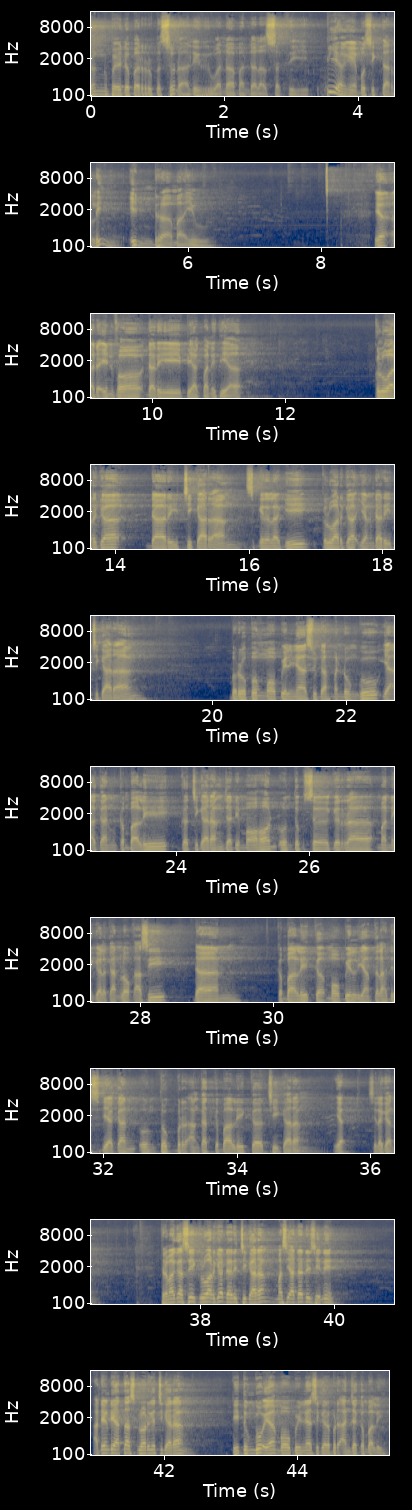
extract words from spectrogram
Sang Peda berpesona Nirwana Mandala Sakti. Biangnya musik darling Indramayu Ya ada info dari pihak panitia. Keluarga dari Cikarang Sekali lagi keluarga yang dari Cikarang Berhubung mobilnya sudah menunggu yang akan kembali ke Cikarang. Jadi mohon untuk segera meninggalkan lokasi dan kembali ke mobil yang telah disediakan untuk berangkat kembali ke Cikarang. Ya, silakan. Terima kasih keluarga dari Cikarang masih ada di sini. Ada yang di atas keluarga Cikarang. Ditunggu ya mobilnya segera beranjak kembali.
